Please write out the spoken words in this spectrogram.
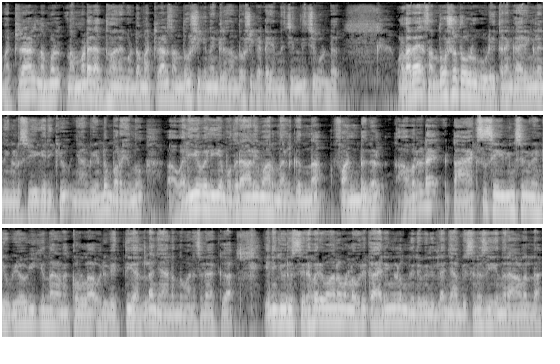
മറ്റൊരാൾ നമ്മൾ നമ്മുടെ ഒരു അധ്വാനം കൊണ്ട് മറ്റൊരാൾ സന്തോഷിക്കുന്നെങ്കിൽ സന്തോഷിക്കട്ടെ എന്ന് ചിന്തിച്ചുകൊണ്ട് വളരെ സന്തോഷത്തോടു കൂടി ഇത്തരം കാര്യങ്ങളെ നിങ്ങൾ സ്വീകരിക്കൂ. ഞാൻ വീണ്ടും പറയുന്നു വലിയ വലിയ മുതലാളിമാർ നൽകുന്ന ഫണ്ടുകൾ അവരുടെ ടാക്സ് സേവിങ്സിന് വേണ്ടി ഉപയോഗിക്കുന്ന കണക്കുള്ള ഒരു വ്യക്തിയല്ല ഞാനെന്ന് മനസ്സിലാക്കുക. എനിക്കൊരു സ്ഥിരവരുമാനമുള്ള ഒരു കാര്യങ്ങളും നിലവിലില്ല. ഞാൻ ബിസിനസ് ചെയ്യുന്ന ഒരാളല്ല.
